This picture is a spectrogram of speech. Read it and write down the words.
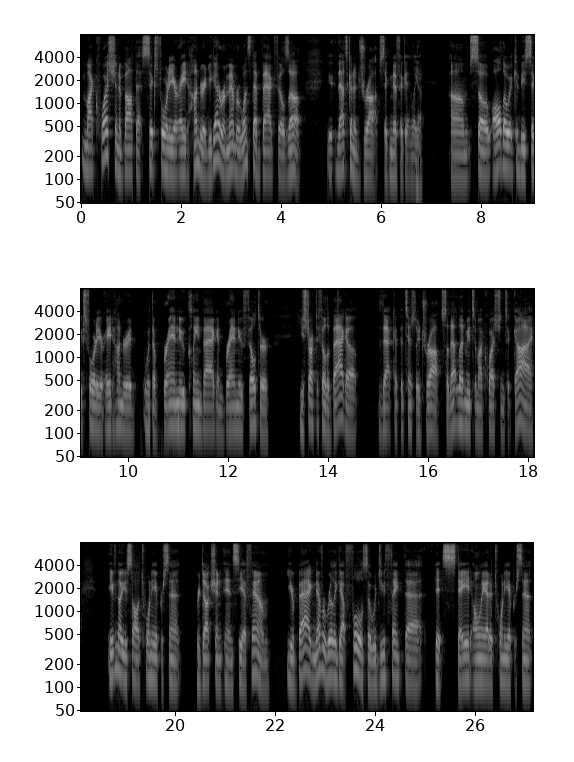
my question about that 640 or 800, you got to remember once that bag fills up, that's going to drop significantly. Yep. Um, so although it could be 640 or 800 with a brand new clean bag and brand new filter, you start to fill the bag up, that could potentially drop. So that led me to my question to Guy. Even though you saw a 28% reduction in CFM, your bag never really got full. So would you think that it stayed only at a 28%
